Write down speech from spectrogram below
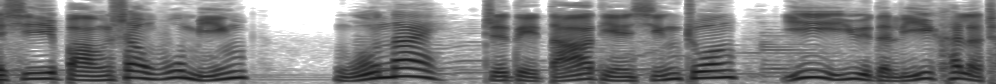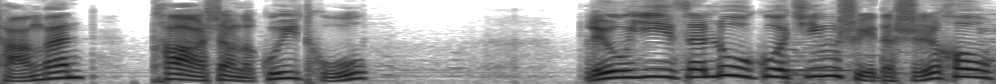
惜榜上无名，无奈。只得打点行装，抑郁地离开了长安，踏上了归途。柳毅在路过泾水的时候，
